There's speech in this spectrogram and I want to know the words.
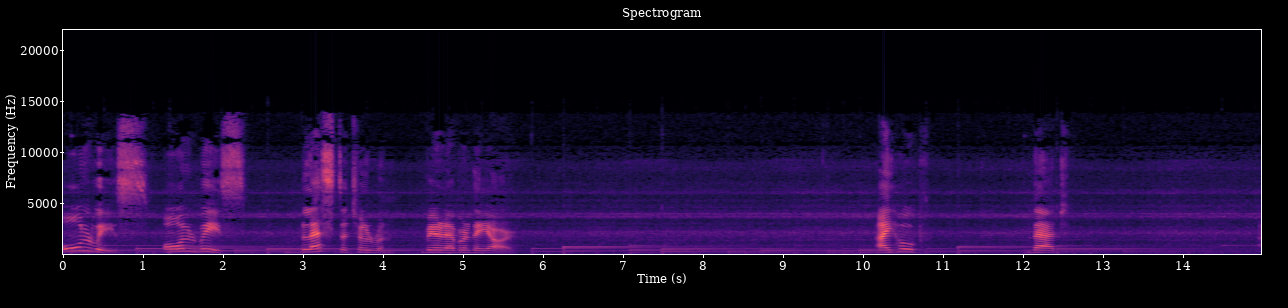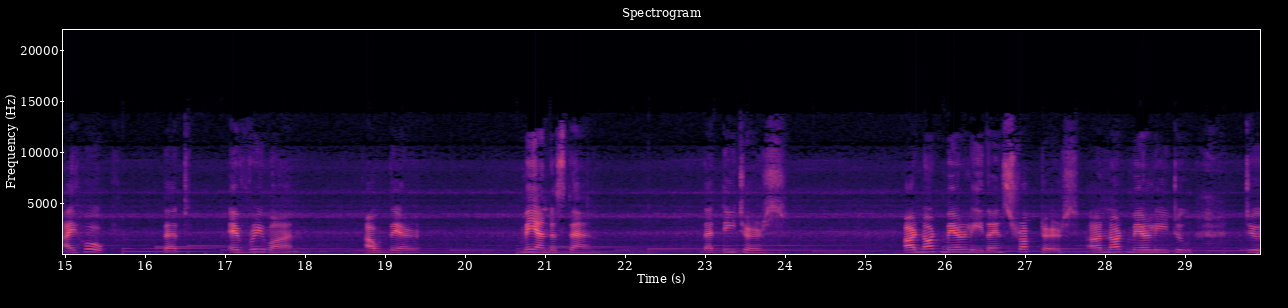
always, always bless the children wherever they are. I hope that I hope that everyone out there may understand that teachers are not merely the instructors are not merely to to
